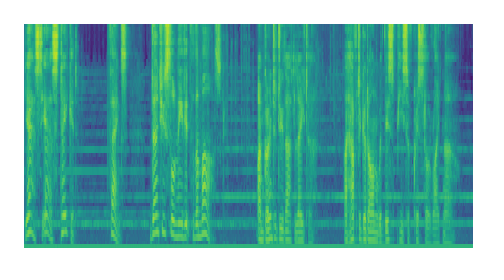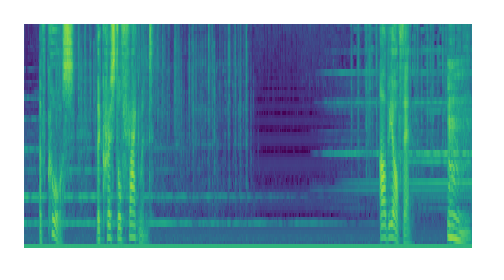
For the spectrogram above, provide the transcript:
Yes, yes, take it. Thanks. Don't you still need it for the mask? I'm going to do that later. I have to get on with this piece of crystal right now. Of course, the crystal fragment. I'll be off then. Mmm.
